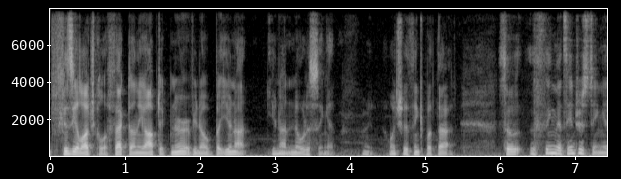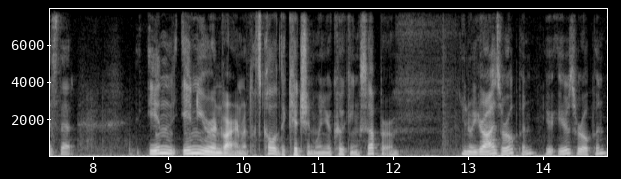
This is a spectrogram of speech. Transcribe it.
physiological effect on the optic nerve, you know, but you're not you're not noticing it. Right? I want you to think about that. So the thing that's interesting is that in in your environment, let's call it the kitchen when you're cooking supper, you know, your eyes are open, your ears are open,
